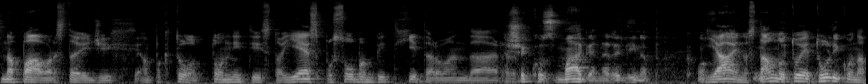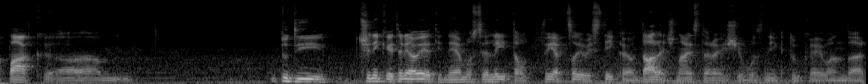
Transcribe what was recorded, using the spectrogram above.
na power stageh, ampak to, to ni tisto. Je sposoben biti hiter, vendar. Še ko zmaga, naredi napako. Ja, enostavno to je toliko napak. Um, tudi, če nekaj je treba vedeti, njemu se leta od VRC-jev iztekajo, daleč najstarejši voznik tukaj, vendar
